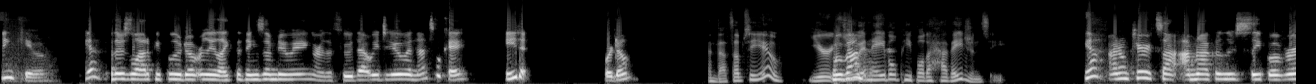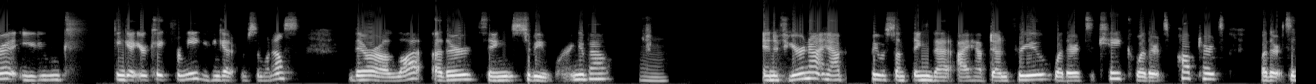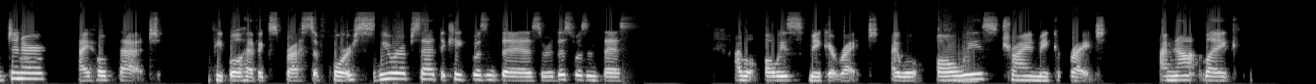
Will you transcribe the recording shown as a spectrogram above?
Thank you. Yeah. There's a lot of people who don't really like the things I'm doing or the food that we do, and that's okay. Eat it or don't. And that's up to you. You're Move you on. enable people to have agency. Yeah, I don't care. It's not I'm not gonna lose sleep over it. You can get your cake from me, you can get it from someone else there are a lot other things to be worrying about. Mm. And if you're not happy with something that I have done for you, whether it's a cake, whether it's Pop Tarts, whether it's a dinner, I hope that people have expressed, of course, we were upset the cake wasn't this or this wasn't this. I will always make it right. I will always try and make it right. I'm not like,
